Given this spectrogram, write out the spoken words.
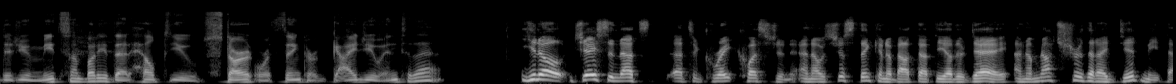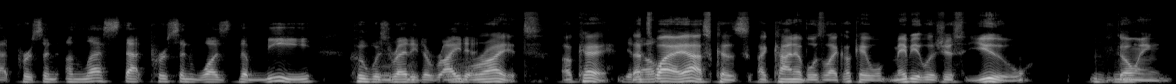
Did you meet somebody that helped you start or think or guide you into that? You know, Jason, that's that's a great question, and I was just thinking about that the other day, and I'm not sure that I did meet that person unless that person was the me who was ready to write it. Right. Okay. You That's know? why I asked because I kind of was like, okay, well, maybe it was just you Mhm. going,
